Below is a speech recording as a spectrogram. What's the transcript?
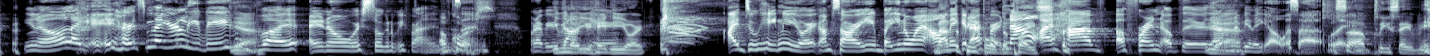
you know like it, it hurts me that you're leaving. Yeah. But I know we're still gonna be friends. Of course. Whenever you're Even though you hate New York. I do hate New York. I'm sorry, but you know what? I'll Not make an people, effort. Now place. I have a friend up there that Yeah. I'm gonna be like, "Yo, what's up?" What's Like, up? Please save me.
